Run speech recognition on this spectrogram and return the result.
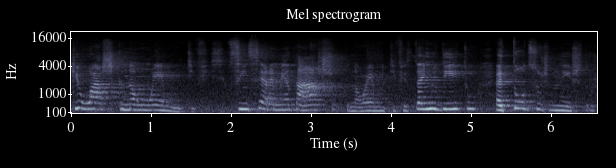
que eu acho que não é muito difícil. Sinceramente, acho que não é muito difícil. Tenho dito a todos os ministros,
